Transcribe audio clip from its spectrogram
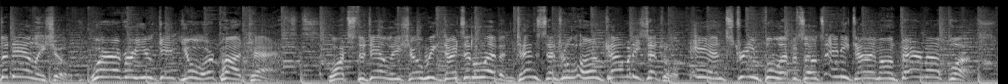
The Daily Show wherever you get your podcasts. Watch The Daily Show weeknights at 11, 10 Central on Comedy Central, and stream full episodes anytime on Paramount Plus.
